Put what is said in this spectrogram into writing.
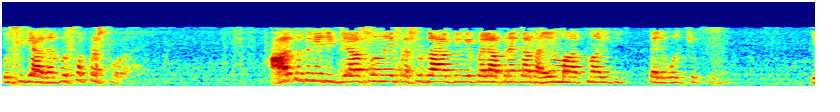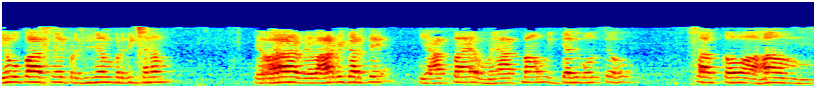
उसी के आधार पर उसका प्रश्न हो रहा है। आत्म के जिज्ञासु ने प्रश्न उठा क्योंकि पहले आपने कहा था यम आत्मा ही पहले बोल चुके हैं। यह उपास में प्रतिदिन प्रतिक्षणम व्यवहार व्यवहार भी करते, ये आत्मा है, मैं आत्मा हूँ, इत्यादि बोलते हो। सब कहो अहम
